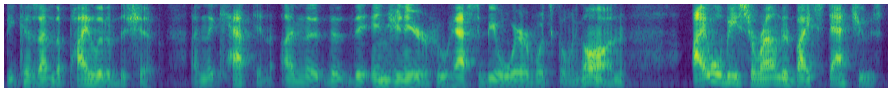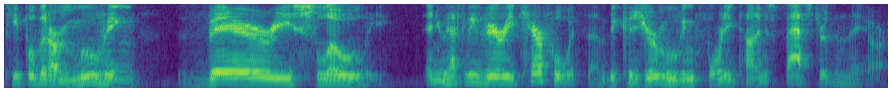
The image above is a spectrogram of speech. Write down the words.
because I'm the pilot of the ship, I'm the captain, I'm the, the, the engineer who has to be aware of what's going on, I will be surrounded by statues, people that are moving very slowly. And you have to be very careful with them because you're moving 40 times faster than they are.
